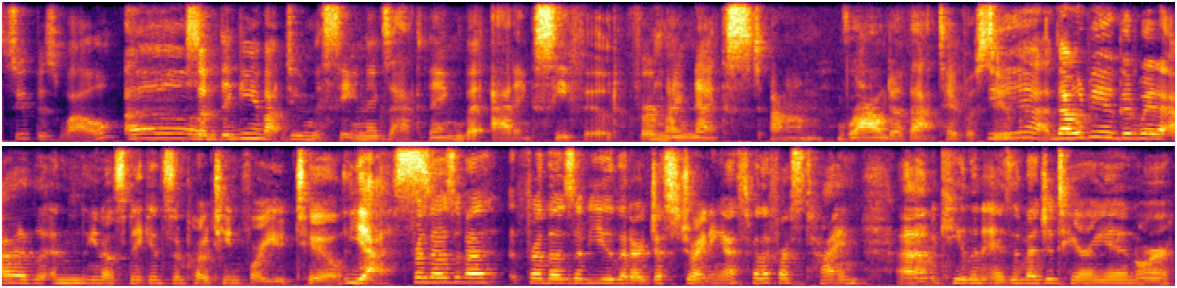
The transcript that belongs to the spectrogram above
soup as well. oh, So I'm thinking about doing the same exact thing, but adding seafood for my next um, round of that type of soup. yeah. That would be a good way to add and you know sneak in some protein for you too. Yes. For those of us, for those of you that are just joining us for the first time, um, Caitlin is a vegetarian or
